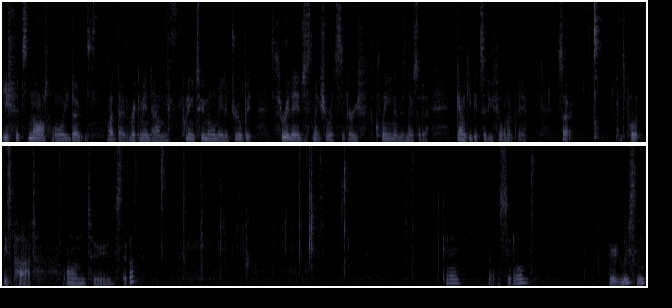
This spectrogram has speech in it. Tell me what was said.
if it's not, or you don't like they recommend um, putting a 2mm drill bit through there just to make sure it's very clean and there's no sort of gunky bits of your filament there. So let's put this part onto the stepper. Okay, that will sit on very loosely.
